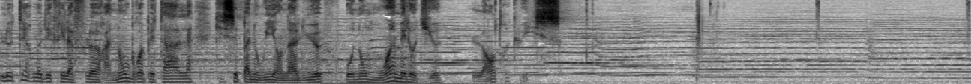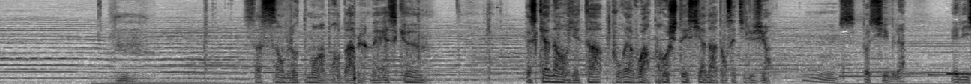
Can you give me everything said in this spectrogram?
le terme décrit la fleur à nombreux pétales qui s'épanouit en un lieu au nom moins mélodieux, l'entrecuisse. Ça semble hautement improbable, mais est-ce que... Est-ce qu'Anna Henrietta pourrait avoir projeté Siana dans cette illusion? Hmm, C'est possible. Elise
